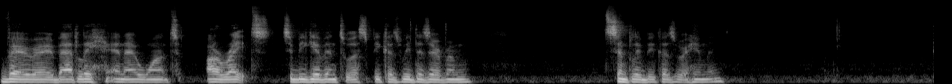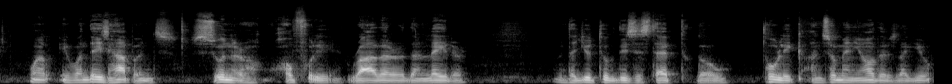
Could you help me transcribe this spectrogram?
very, very badly. And I want our rights to be given to us because we deserve them simply because we're human. well, if one day this happens, sooner, hopefully, rather than later, that you took this step to go public and so many others like you.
